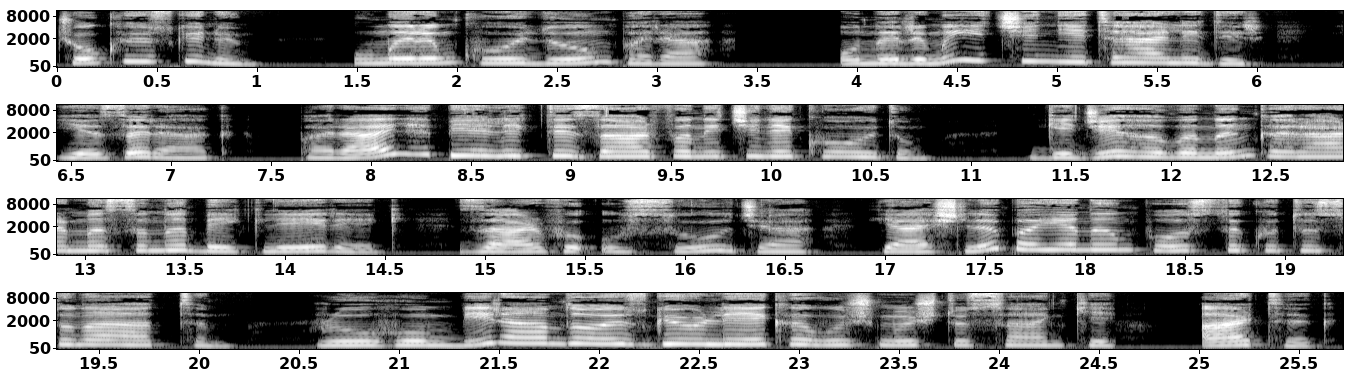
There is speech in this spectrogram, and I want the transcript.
çok üzgünüm. Umarım koyduğum para onarımı için yeterlidir yazarak parayla birlikte zarfın içine koydum. Gece havanın kararmasını bekleyerek zarfı usulca yaşlı bayanın posta kutusuna attım. Ruhum bir anda özgürlüğe kavuşmuştu sanki. Artık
